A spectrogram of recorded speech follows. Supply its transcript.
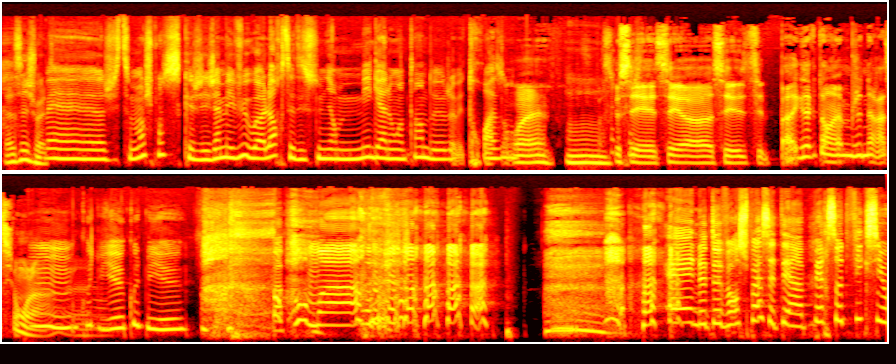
C'est assez chouette. Ben, justement, je pense que j'ai jamais vu, ou alors c'est des souvenirs méga lointains de j'avais 3 ans. Ouais. Hmm. Parce que c'est c'est euh, c'est c'est pas exactement la même génération là. Hmm, Euh, coup de vieux, coup de vieux. pas pour moi. Eh, ne te venge pas, c'était un perso de fiction.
